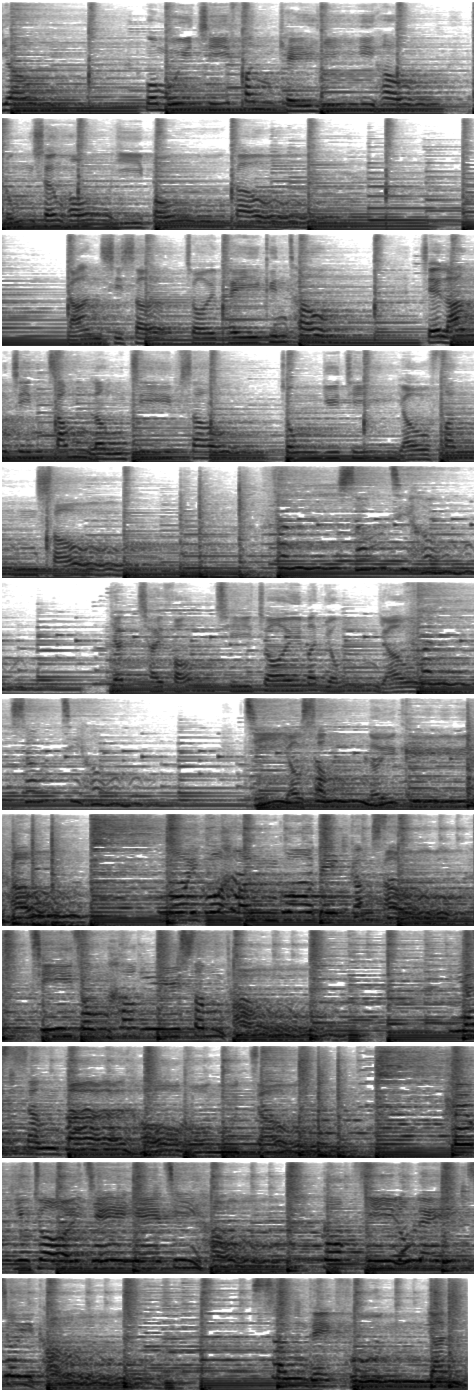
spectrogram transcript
有我每次分歧以后，总想可以补救，但是实在疲倦透，这冷战怎能接受？终于只有分手。分手之后，一切仿似再不拥有。分手之后。只有心里缺口，爱过恨过的感受，始终刻于心头，一生不可抹走。却要在这夜之后，各自努力追求新的欢欣。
